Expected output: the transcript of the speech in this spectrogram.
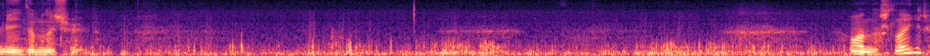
Где они там ночуют? Вон наш лагерь.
